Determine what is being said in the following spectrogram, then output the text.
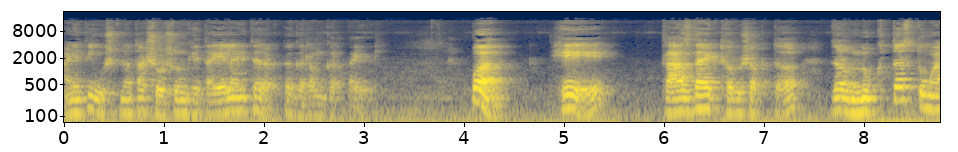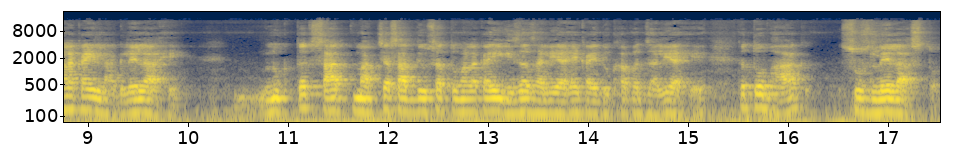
आणि ती उष्णता शोषून घेता येईल आणि ते रक्त गरम करता येईल. पण हे त्रासदायक ठरू शकतं. जर नुकतंच तुम्हाला काही लागलेलं आहे नुकतंच सात मागच्या सात दिवसात तुम्हाला काही इजा झाली आहे काही दुखापत झाली आहे तर तो भाग सुजलेला असतो.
